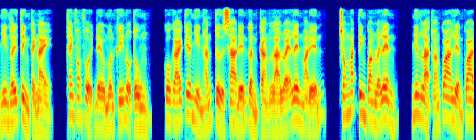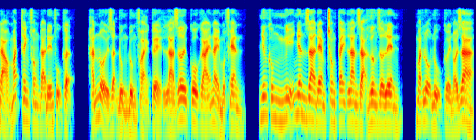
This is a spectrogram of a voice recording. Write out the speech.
Nhìn thấy tình cảnh này, thanh phong phổi đều muốn khí nổ tung, cô gái kia nhìn hắn từ xa đến gần càng là lóe lên mà đến, trong mắt tinh quang lóe lên, nhưng là thoáng qua liền qua đảo mắt thanh phong đã đến phụ cận hắn nổi giận đùng đùng phải kể là rơi cô gái này một phen, nhưng không nghĩ nhân ra đem trong tay lan dạ hương giơ lên, mặt lộ nụ cười nói ra,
